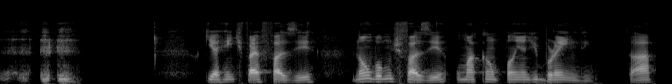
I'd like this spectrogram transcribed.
que a gente vai fazer, não vamos fazer uma campanha de branding, tá?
